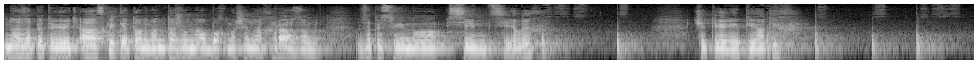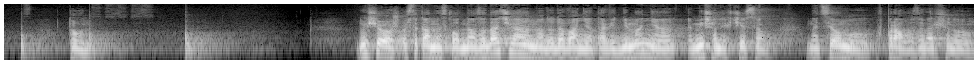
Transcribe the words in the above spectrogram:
Нас запитують, а скільки тонн вантажу на обох машинах разом? Записуємо 7 цілих 4 п'ятих тонн. Ну що ж, ось така нескладна задача на додавання та віднімання мішаних чисел. На цьому вправу завершено.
